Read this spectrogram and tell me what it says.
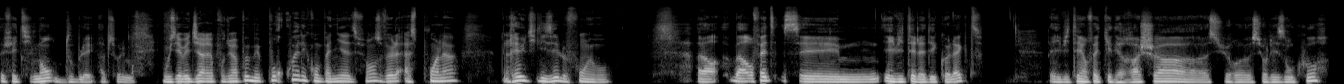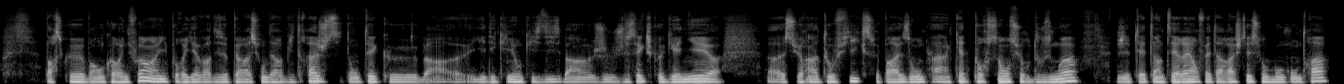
effectivement doubler, absolument. Vous y avez déjà répondu un peu, mais pourquoi les compagnies d'assurance veulent à ce point-là réutiliser le fonds euro? Alors, bah, en fait, c'est hum, éviter la décollecte éviter en fait qu'il y ait des rachats euh, sur, euh, sur les encours. Parce que, bah, encore une fois, hein, il pourrait y avoir des opérations d'arbitrage si tant est qu'il bah, y ait des clients qui se disent bah, je, sais que je peux gagner euh, sur un taux fixe, par exemple, à un 4% sur 12 mois, j'ai peut-être intérêt en fait à racheter sur mon contrat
